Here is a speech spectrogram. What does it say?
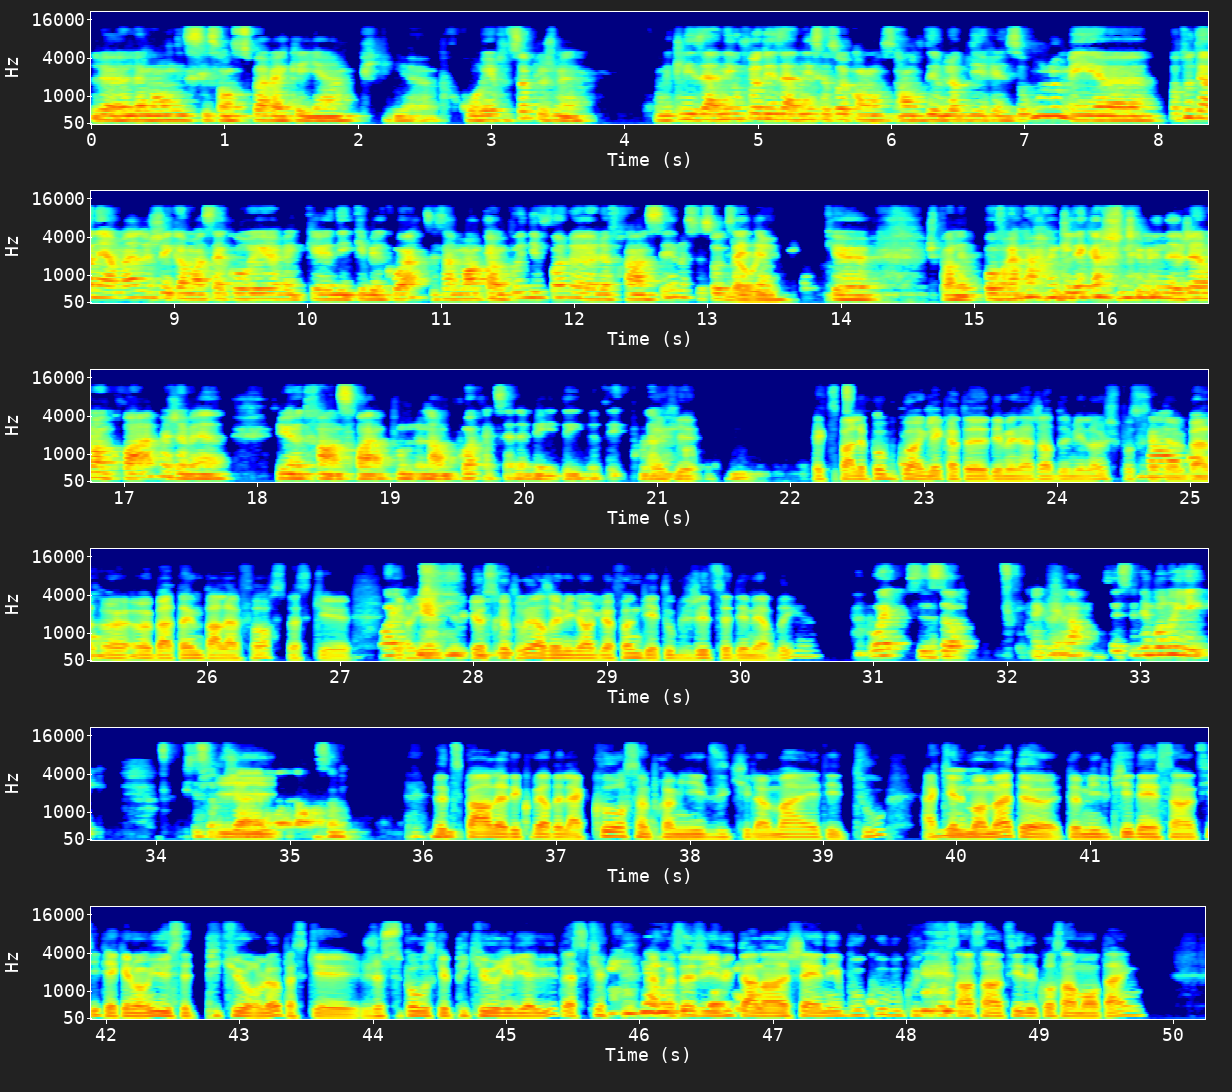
le, le monde ici sont super accueillants. Puis euh, pour courir, tout ça. Puis je me, avec les années, au fur des années, c'est sûr qu'on on se développe des réseaux, là, mais euh, surtout dernièrement, là, j'ai commencé à courir avec euh, des Québécois. Ça me manque un peu des fois le, le français. C'est sûr que ça a Ben été un que je parlais pas vraiment anglais quand je déménageais à Vancouver, mais j'avais eu un transfert pour l'emploi, fait que ça l'avait aidé là, pour la Ok. Fait que tu parlais pas beaucoup anglais quand tu as déménagé en 2001. Je suppose que c'était un, ba- un- un baptême par la force parce que Ouais. rien de plus que se retrouver dans un milieu anglophone puis être obligé de se démerder. hein. Oui, c'est ça. Fait que non, c'est se débrouiller. Puis c'est ça, Puis- j'adore ça. Là, tu parles de la découverte de la course, un premier 10 km et tout. À quel moment tu as, mis le pied dans un sentier? Puis à quel moment il y a eu cette piqûre-là? Parce que je suppose que piqûre il y a eu, parce que après ça, j'ai vu que tu en as enchaîné beaucoup, beaucoup de courses en sentier, de courses en montagne.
